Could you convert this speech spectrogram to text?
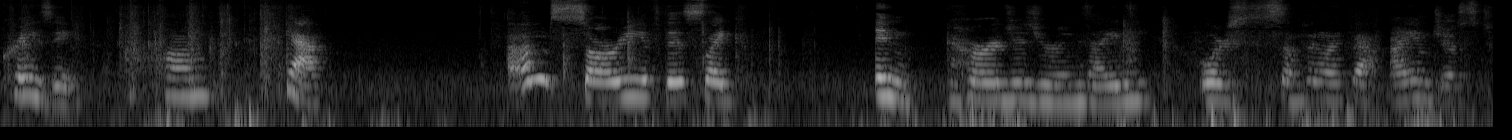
crazy. Um, yeah. I'm sorry if this like encourages your anxiety or something like that. I am just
